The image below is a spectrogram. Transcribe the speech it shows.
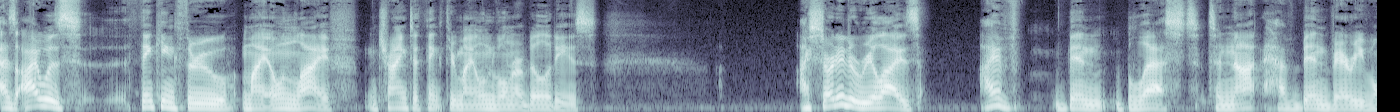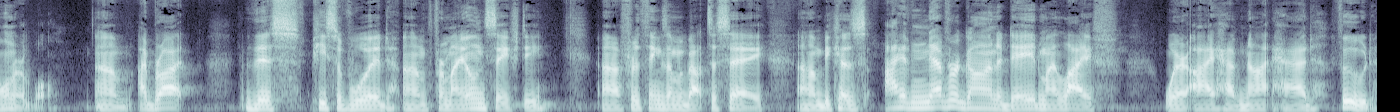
as I was thinking through my own life and trying to think through my own vulnerabilities, I started to realize I've been blessed to not have been very vulnerable. Um, I brought this piece of wood um, for my own safety, uh, for the things I'm about to say, um, because I have never gone a day in my life where I have not had food.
